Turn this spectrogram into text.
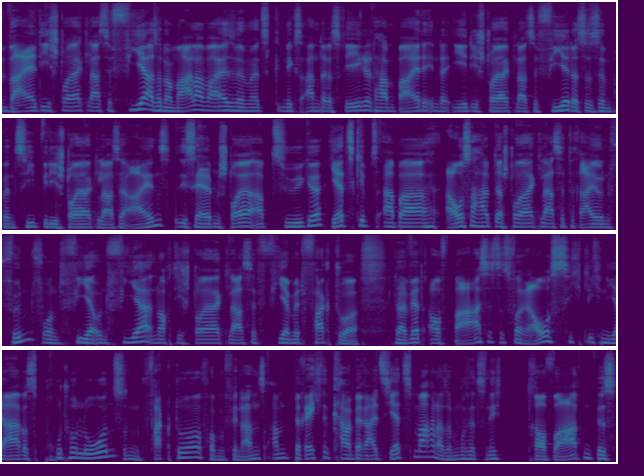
weil die Steuerklasse 4, also normalerweise, wenn man jetzt nichts anderes regelt, haben beide in der Ehe die Steuerklasse 4. Das ist im Prinzip wie die Steuerklasse 1, dieselben Steuerabzüge. Jetzt gibt es aber außerhalb der Steuerklasse 3 und 5 und 4 und 4 noch die Steuerklasse 4 mit Faktor. Da wird auf Basis des voraussichtlichen Jahresbruttolohns ein Faktor vom Finanzamt berechnet. Kann man bereits jetzt machen, also muss jetzt nicht drauf warten, bis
